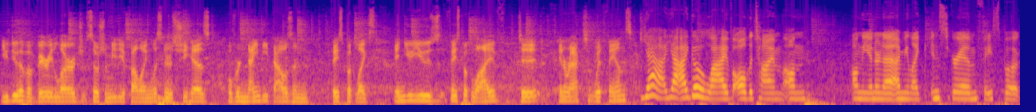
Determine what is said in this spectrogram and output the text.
you do have a very large social media following. Listeners, she has over 90,000 Facebook likes. And you use Facebook Live to interact with fans? Yeah, yeah, I go live all the time on on the internet. I mean like Instagram, Facebook,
